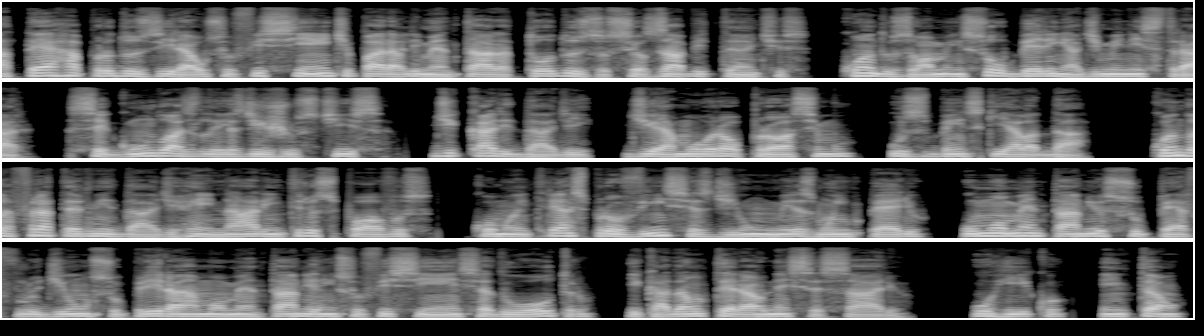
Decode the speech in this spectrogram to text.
A terra produzirá o suficiente para alimentar a todos os seus habitantes, quando os homens souberem administrar, segundo as leis de justiça, de caridade de amor ao próximo, os bens que ela dá. Quando a fraternidade reinar entre os povos, como entre as províncias de um mesmo império, o momentâneo supérfluo de um suprirá a momentânea insuficiência do outro, e cada um terá o necessário. O rico, então,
